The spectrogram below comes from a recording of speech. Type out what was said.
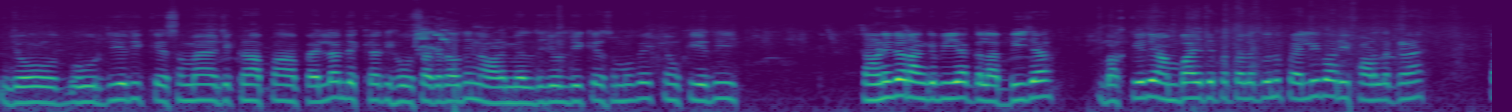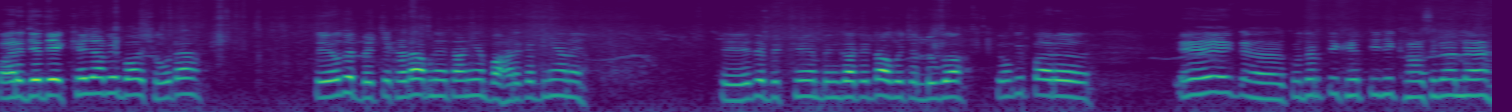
ਜੋ ਬੂਰ ਦੀ ਇਹਦੀ ਕਿਸਮ ਹੈ, ਜਿੱਕਣ ਆਪਾਂ ਪਹਿਲਾਂ ਦੇਖਿਆ ਸੀ, ਹੋ ਸਕਦਾ ਉਹਦੇ ਨਾਲ ਮਿਲਦੀ ਜੁਲਦੀ ਕਿਸਮ ਹੋਵੇ, ਕਿਉਂਕਿ ਇਹਦੀ ਟਾਣੀ ਦਾ ਰੰਗ ਵੀ ਆ, ਗੁਲਾਬੀ ਜਿਹਾ। ਬਾਕੀ ਇਹਦੇ ਅੰਬਾਂ 'ਤੇ ਪਤਾ ਲੱਗੂ ਉਹਨੂੰ ਪਹਿਲੀ ਵਾਰੀ ਫਲ ਲੱਗਣਾ ਪਰ ਜੇ ਦੇਖਿਆ ਜਾਵੇ ਬਹੁਤ ਛੋਟਾ ਤੇ ਉਹਦੇ ਵਿੱਚ ਖੜਾ ਆਪਣੇ ਟਾਣੀਆਂ ਬਾਹਰ ਕੱਢੀਆਂ ਨੇ ਤੇ ਇਹਦੇ ਵਿੱਚੋਂ ਬਿੰਗਾ ਟੇਢਾ ਹੋ ਕੇ ਚੱਲੂਗਾ ਕਿਉਂਕਿ ਪਰ ਇਹ ਅ, ਕੁਦਰਤੀ ਖੇਤੀ ਦੀ ਖਾਸ ਗੱਲ ਹੈ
